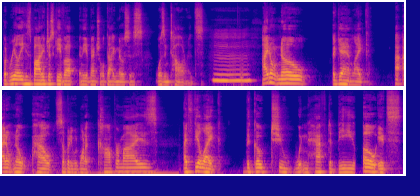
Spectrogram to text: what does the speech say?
but really his body just gave up and the eventual diagnosis was intolerance. Hmm. I don't know, again, like, I, I don't know how somebody would want to compromise. I feel like the go to wouldn't have to be, oh, it's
